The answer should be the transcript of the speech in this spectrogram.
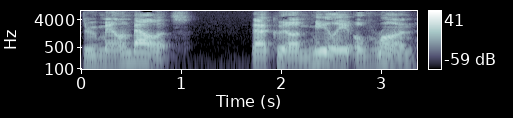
through mail-in ballots that could immediately overrun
